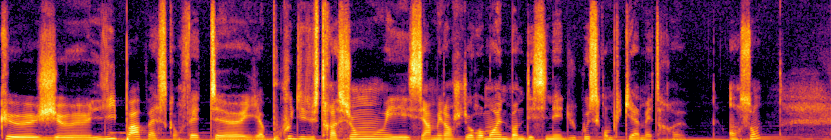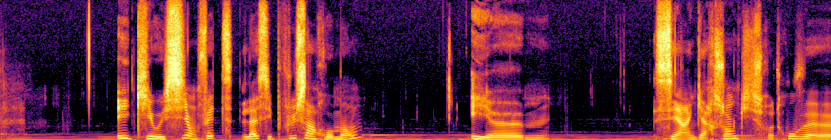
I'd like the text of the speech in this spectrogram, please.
que je lis pas parce qu'en fait euh, il y a beaucoup d'illustrations et c'est un mélange de roman et de bande dessinée du coup c'est compliqué à mettre euh, en son et qui aussi en fait là c'est plus un roman. Et euh, c'est un garçon qui se retrouve euh,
